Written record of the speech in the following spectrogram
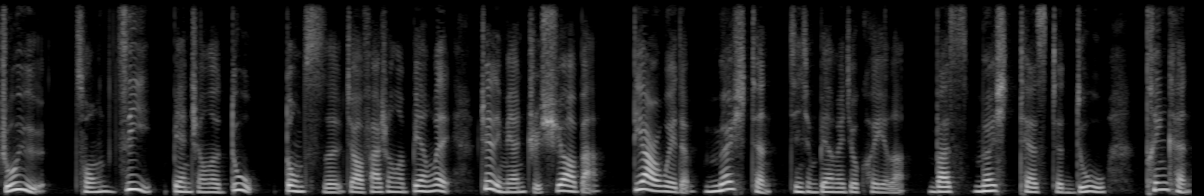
主语从 Sie 变成了 du，动词就要发生了变位，这里面只需要把第二位的 möchten 进行变位就可以了 Was möchtest du trinken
